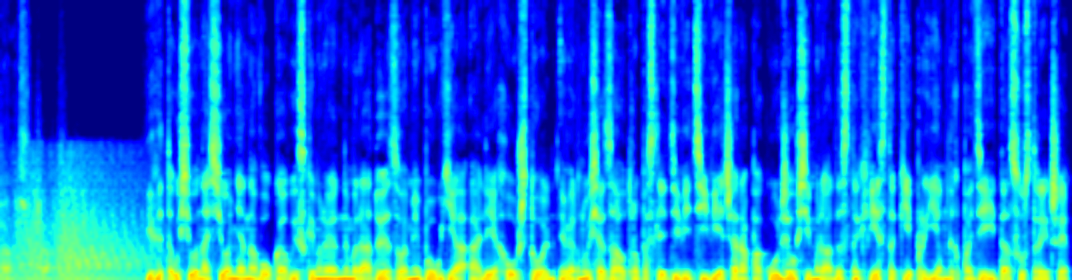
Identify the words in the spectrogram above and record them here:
час. І гэта ўсё на сёння на вулкавыскім раённым радыё з вами быў я Олег Аўштоль. Вярнуся заўтра пасля 9 вечара, пакуль жа ўсім радасных вестак і прыемных падзей да сустрэчы.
